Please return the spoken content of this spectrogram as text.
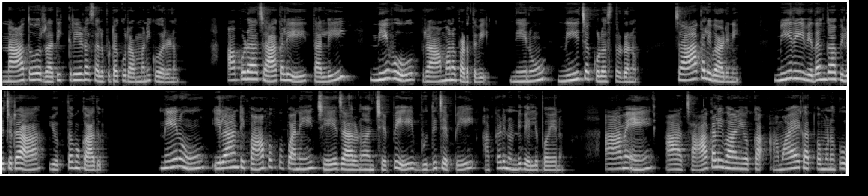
నాతో రతిక్రీడ సలుపుటకు రమ్మని కోరెను. అప్పుడు ఆ చాకలి తల్లి నీవు బ్రాహ్మణ పడతవి నేను నీచ కులస్థుడను చాకలివాడిని. మీరీ విధంగా పిలుచుట యుక్తము కాదు. నేను ఇలాంటి పాపపు పని చేయజాలను అని చెప్పి బుద్ధి చెప్పి అక్కడి నుండి వెళ్ళిపోయాను. ఆమె ఆ చాకలివాని యొక్క అమాయకత్వమునకు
